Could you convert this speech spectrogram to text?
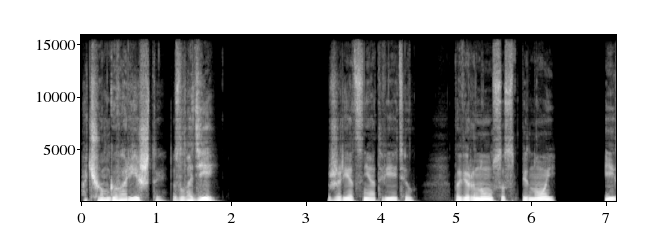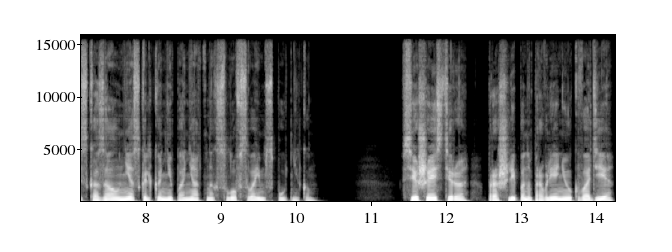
О чем говоришь ты, злодей? Жрец не ответил, повернулся спиной и сказал несколько непонятных слов своим спутникам. Все шестеро прошли по направлению к воде,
